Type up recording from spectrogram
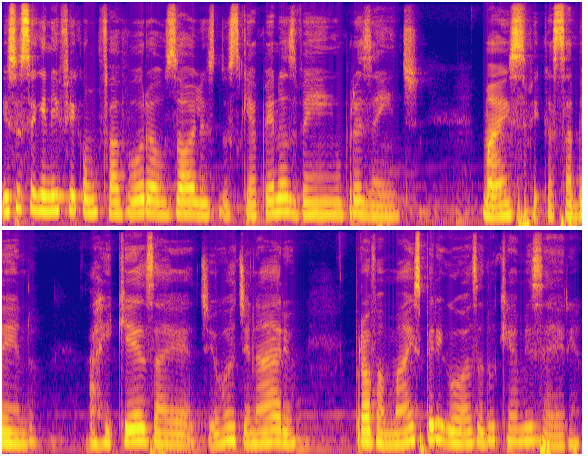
Isso significa um favor aos olhos dos que apenas veem o presente. Mas, fica sabendo, a riqueza é, de ordinário, prova mais perigosa do que a miséria.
